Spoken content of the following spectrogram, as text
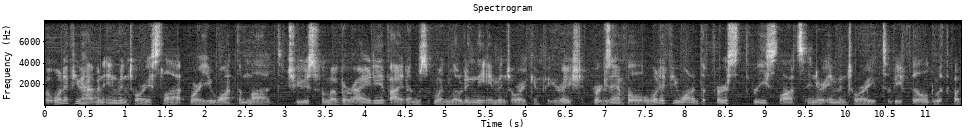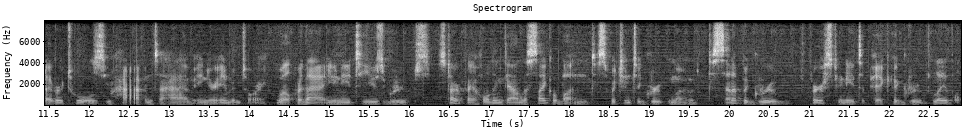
But what if you have an inventory slot where you want the mod to choose from a variety of items when loading the inventory configuration? For example, what if you wanted the first three slots in your inventory to be filled with whatever tools you happen to have in your inventory? Well, for that, you need to use groups. Start by holding down the cycle button to switch into group mode. To set up a group, first you need to pick a group label.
